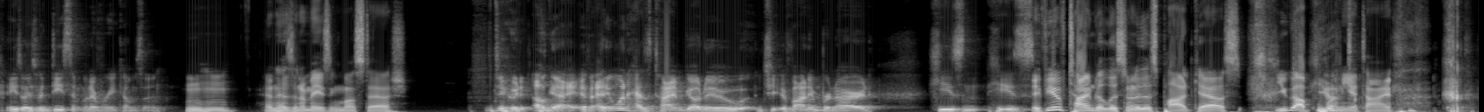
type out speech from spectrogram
and he's always been decent whenever he comes in. Mm-hmm. And has an amazing mustache. Dude, okay. If anyone has time, go to Giovani Bernard. He's he's If you have time to listen to this podcast, you got plenty of time.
